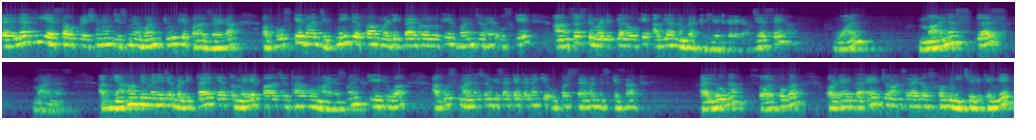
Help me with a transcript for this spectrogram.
पहला ही ऐसा ऑपरेशन है जिसमें वन टू के पास जाएगा। अब उसके बाद जितनी दफ़ा आप मल्टीप्लाई करोगे वन जो है उसके आंसर से मल्टीप्लाई होके अगला नंबर क्रिएट करेगा। जैसे वन माइनस प्लस माइनस अब यहाँ पे मैंने जब मल्टीप्लाई किया तो मेरे पास जो था वो माइनस वन क्रिएट हुआ। अब उस माइनस वन के साथ क्या करना है कि ऊपर सेवन इसके साथ हल होगा सॉल्व होगा और एट द एंड जो आंसर आएगा उसको हम नीचे लिखेंगे।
